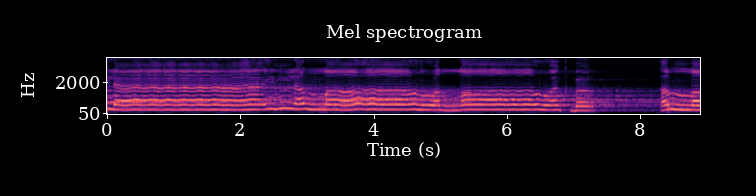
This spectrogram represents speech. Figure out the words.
إله إلا الله والله أكبر الله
